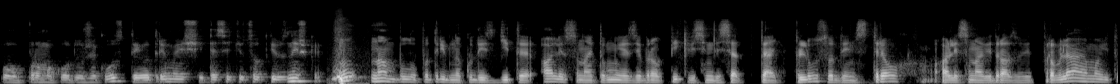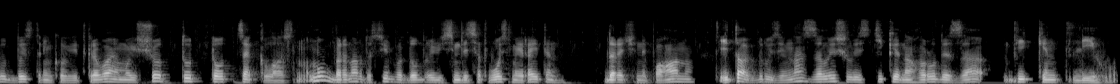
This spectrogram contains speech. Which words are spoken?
по промокоду ЖКУС ти отримаєш й 10% знижки. Ну, нам було потрібно кудись діти Алісона, і тому я зібрав пік 85 плюс один з трьох. Алісона відразу відправляємо, і тут бистренько відкриваємо. І що тут, то це класно. Ну, Бернардо Сільва, добрий 88 рейтинг. До речі, непогано. І так, друзі, в нас залишились тільки нагороди за Вікенд Лігу.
